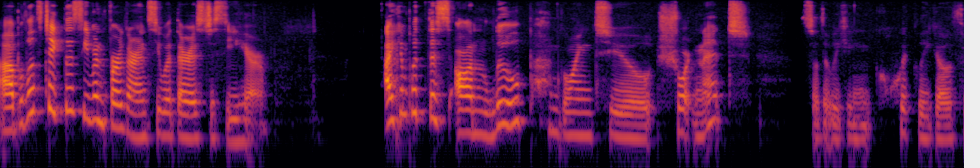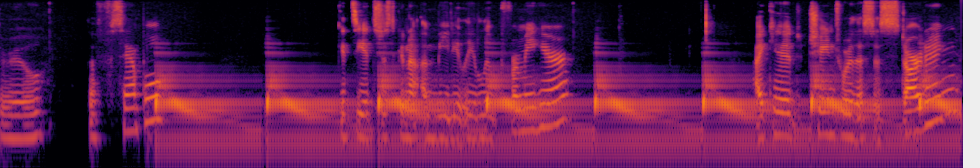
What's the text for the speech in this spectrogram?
Uh, but let's take this even further and see what there is to see here. I can put this on loop. I'm going to shorten it so that we can quickly go through the sample. You can see it's just going to immediately loop for me here. I could change where this is starting.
